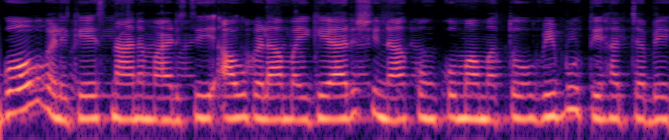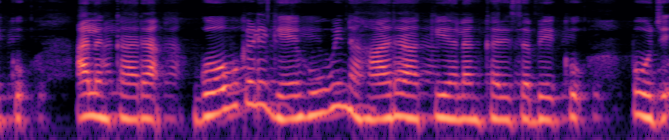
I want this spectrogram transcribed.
ಗೋವುಗಳಿಗೆ ಸ್ನಾನ ಮಾಡಿಸಿ ಅವುಗಳ ಮೈಗೆ ಅರಿಶಿನ, ಕುಂಕುಮ ಮತ್ತು ವಿಭೂತಿ ಹಚ್ಚಬೇಕು. ಅಲಂಕಾರ. ಗೋವುಗಳಿಗೆ ಹೂವಿನ ಹಾರ ಹಾಕಿ ಅಲಂಕರಿಸಬೇಕು. ಪೂಜೆ.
